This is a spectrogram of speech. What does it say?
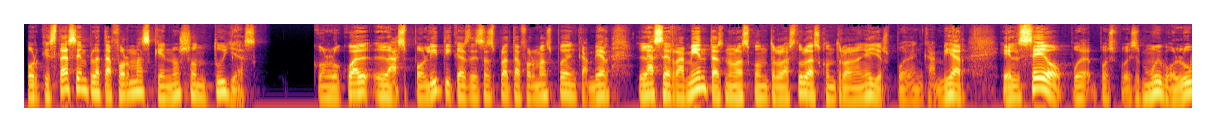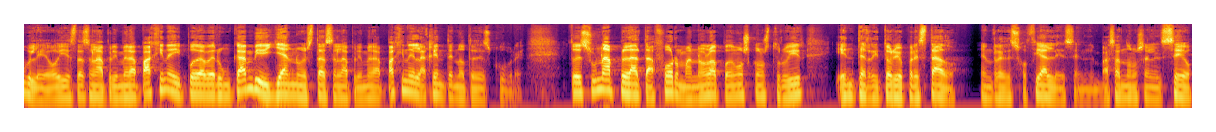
porque estás en plataformas que no son tuyas, con lo cual las políticas de esas plataformas pueden cambiar. Las herramientas no las controlas tú, las controlan ellos, pueden cambiar. El SEO, pues, pues, pues muy voluble. Hoy estás en la primera página y puede haber un cambio y ya no estás en la primera página y la gente no te descubre. Entonces, una plataforma no la podemos construir en territorio prestado en redes sociales, basándonos en el SEO,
